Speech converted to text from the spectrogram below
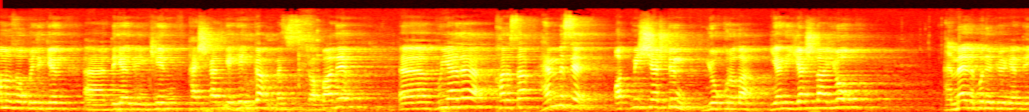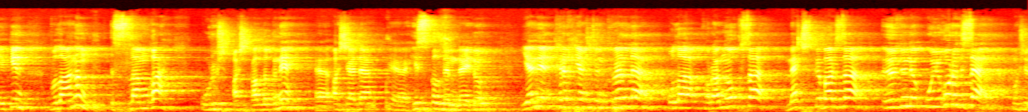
namoz o'qiydi ekan degandan keyin Qashqarga Hekka masjidga oldi. Bu yerda qarasak hammasi 60 yoshdan yuqorilar, ya'ni yoshlar yo'q. Mən bunu görgəndən keyin bularning islomga urush ochganligini aşağıda his qildim deydi. Ya'ni 40 yoshdan tuvanlar ular Qur'on o'qisa, masjidga borsa, o'zini Uyg'ur desa, o'sha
